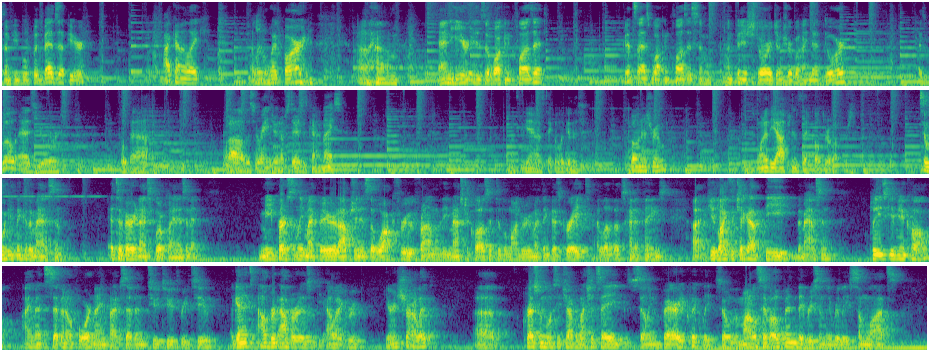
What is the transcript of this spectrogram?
Some people put beds up here. I kind of like a little wet bar. Um, and here is a walk-in closet. Good sized walk-in closet, some unfinished storage, I'm sure, behind that door, as well as your full bath. Wow, this arrangement upstairs is kind of nice. Once again, let's take a look at this bonus room. is one of the options that Kolter offers. So what do you think of the Madison? It's a very nice floor plan, isn't it? Me personally, my favorite option is the walk-through from the master closet to the laundry room. I think that's great. I love those kind of things. Uh, if you'd like to check out the, the Madison, please give me a call. I'm at 704-957-2232. Again, it's Albert Alvarez with the Ally Group here in Charlotte. Uh, Cresswind Wesley Chapel, I should say, is selling very quickly. So the models have opened. They've recently released some lots,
